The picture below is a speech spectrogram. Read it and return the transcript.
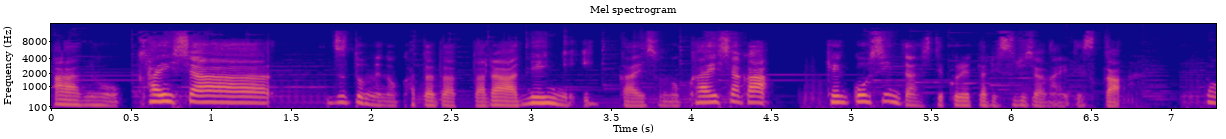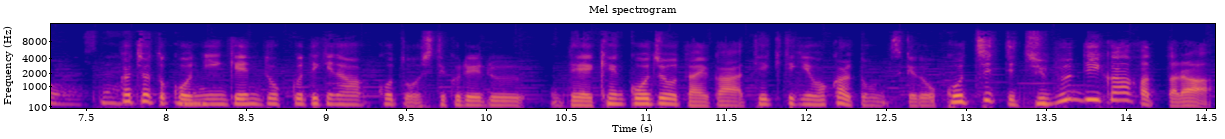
あの、会社勤めの方だったら、年に1回、その会社が健康診断してくれたりするじゃないですか。そうですねがちょっとこううん人間ドック的なことをしてくれるんで、健康状態が定期的にわかると思うんですけど、こっちって自分で行かなかったら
